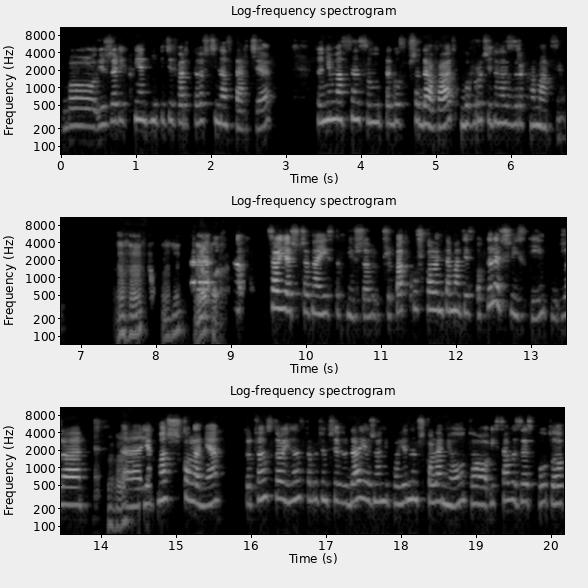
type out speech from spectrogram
bo jeżeli klient nie widzi wartości na starcie, to nie ma sensu mu tego sprzedawać, bo wróci do nas z reklamacją. Mhm. Mhm. No tak. Co jeszcze najistotniejsze, w przypadku szkoleń temat jest o tyle śliski, że jak masz szkolenie, to często i często ludziom się wydaje, że oni po jednym szkoleniu, to ich cały zespół to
